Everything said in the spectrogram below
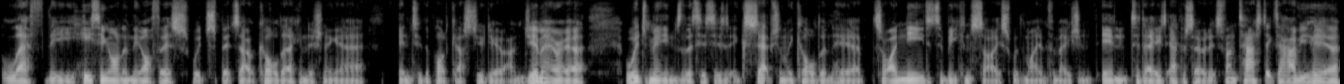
left the heating on in the office, which spits out cold air conditioning air into the podcast studio and gym area, which means that it is exceptionally cold in here. So I need to be concise with my information in today's episode. It's fantastic to have you here.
